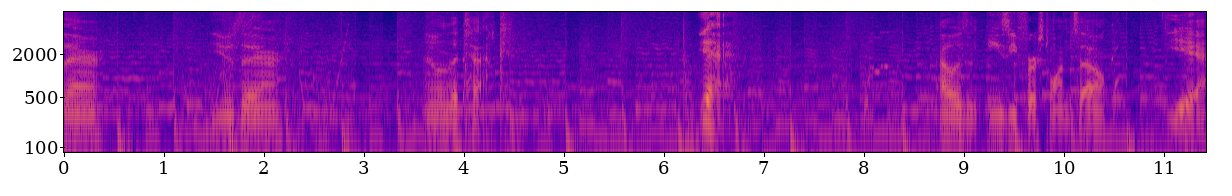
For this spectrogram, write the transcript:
There, you there, and we'll attack. Yeah! That was an easy first one, so yeah.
